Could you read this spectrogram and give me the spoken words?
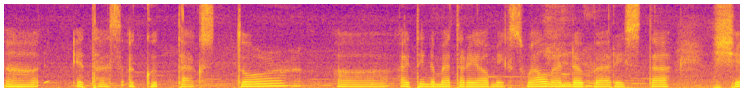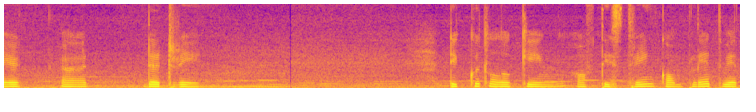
Uh, it has a good texture uh, I think the material mix well when the barista shake uh, the drink. The good looking of this drink complete with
